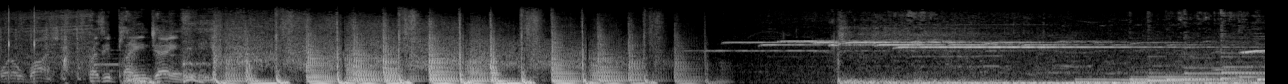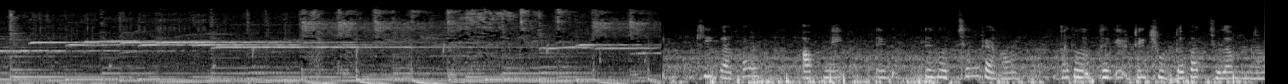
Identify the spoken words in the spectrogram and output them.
Photo watch, Prezi plain Jane. কি ব্যাপার? আপনি এগ- এগোচ্ছেন কেন? এত থেকে ঠিক শুনতে পাচ্ছিলাম না।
